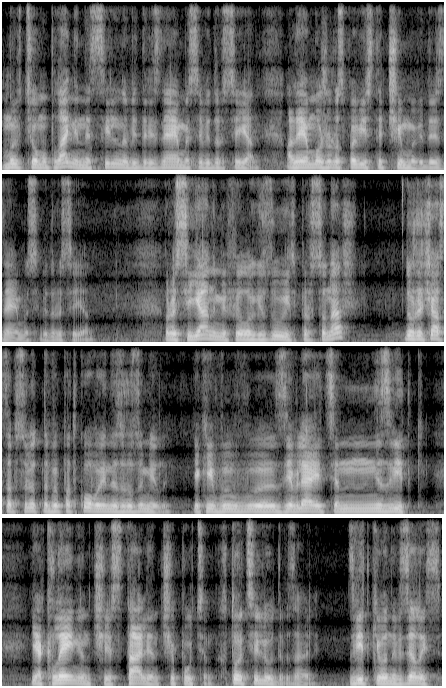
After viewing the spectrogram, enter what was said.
Ми в цьому плані не сильно відрізняємося від росіян. Але я можу розповісти, чим ми відрізняємося від росіян. Росіяни міфологізують персонаж дуже часто абсолютно випадковий і незрозумілий, який з'являється ні звідки як Ленін, чи Сталін, чи Путін. Хто ці люди взагалі? Звідки вони взялися?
